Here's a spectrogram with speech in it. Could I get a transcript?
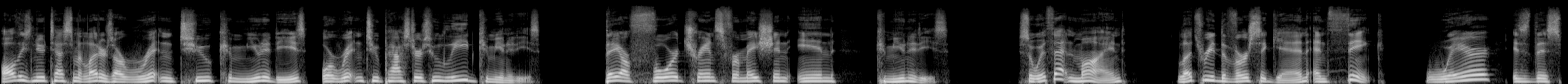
All these New Testament letters are written to communities or written to pastors who lead communities. They are for transformation in communities. So, with that in mind, let's read the verse again and think where is this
